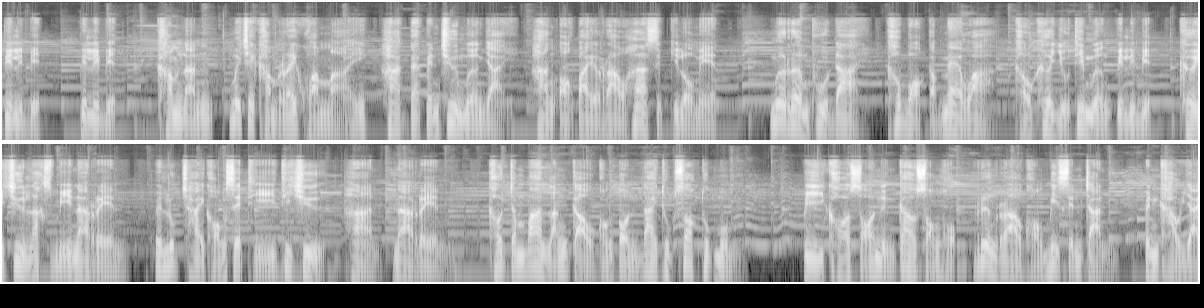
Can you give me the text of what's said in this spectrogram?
ปิลิบิดปิลิบิดคำนั้นไม่ใช่คำไร้ความหมาย หากแต่เป็นชื่อเมืองใหญ่ ห่างออกไปราว 50 กิโลเมตร เมื่อเริ่มพูดได้ เขาบอกกับแม่ว่า เขาเคยอยู่ที่เมืองปิลิบิดเคยชื่อลักษมีนาเรน เป็นลูกชายของเศรษฐีที่ชื่อฮานนาเรน เขาจำบ้านหลังเก่าของตนได้ทุกซอกทุกมุม ปีคศ 1926 เรื่องราวของบิเซนจันเป็นข่าวใหญ่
